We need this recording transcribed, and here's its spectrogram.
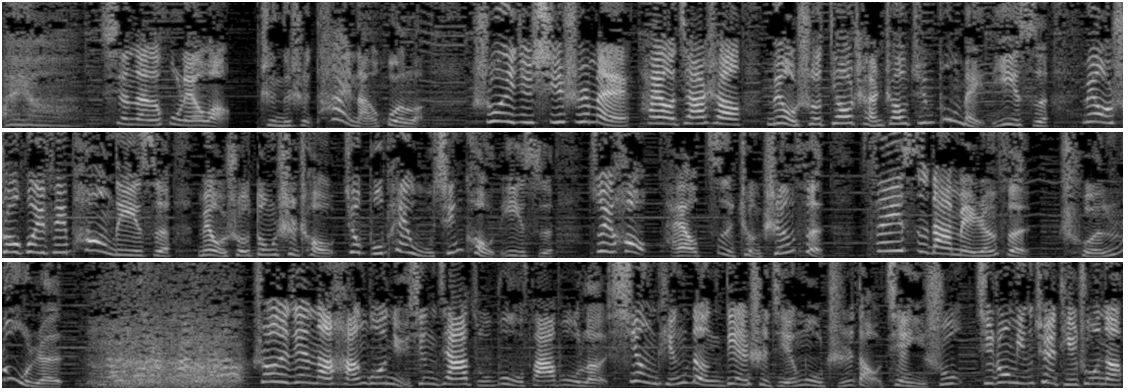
哎呀，现在的互联网真的是太难混了。说一句西施美，还要加上没有说貂蝉昭君不美的意思，没有说贵妃胖的意思，没有说东施丑就不配五星口的意思，最后还要自证身份。非四大美人粉，纯路人。说最近呢，韩国女性家族部发布了性平等电视节目指导建议书，其中明确提出呢，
